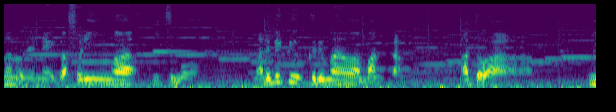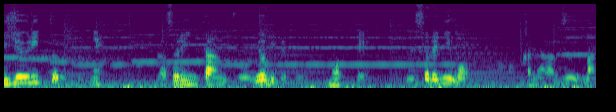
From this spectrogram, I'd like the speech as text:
なのでね、ガソリンはいつもなるべく車は満タン。あとは、20リットルのね、ガソリンタンクを予備でこう持って、それにも必ず満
